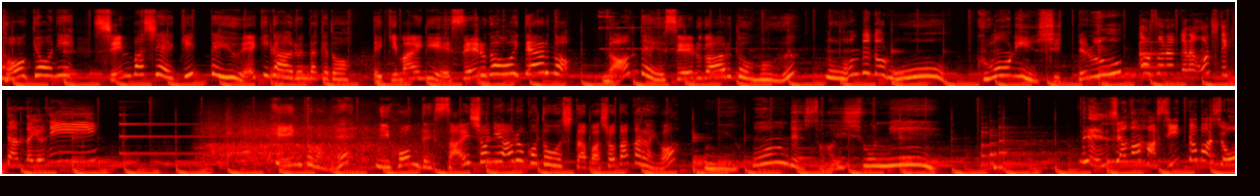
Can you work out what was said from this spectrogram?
東京に新橋駅っていう駅があるんだけど駅前に SL が置いてあるの。なんで SL があると思う？なんでだろう？くもりん知ってる？お空から落ちてきたんだよねヒントはね日本で最初にあることをした場所だからよ。日本で最初に。電車が走った場所。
